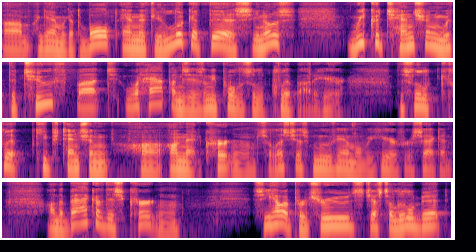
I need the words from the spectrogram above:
Um, again, we got the bolt, and if you look at this, you notice we could tension with the tooth, but what happens is, let me pull this little clip out of here. This little clip keeps tension uh, on that curtain, so let's just move him over here for a second. On the back of this curtain, see how it protrudes just a little bit?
